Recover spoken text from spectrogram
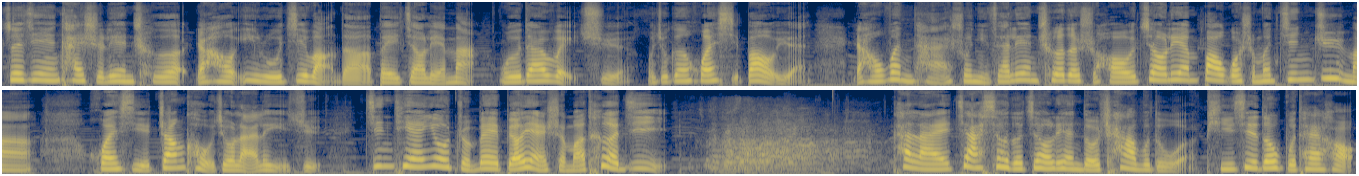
最近开始练车，然后一如既往的被教练骂，我有点委屈，我就跟欢喜抱怨，然后问他说：“你在练车的时候，教练报过什么金句吗？”欢喜张口就来了一句：“今天又准备表演什么特技？” 看来驾校的教练都差不多，脾气都不太好。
